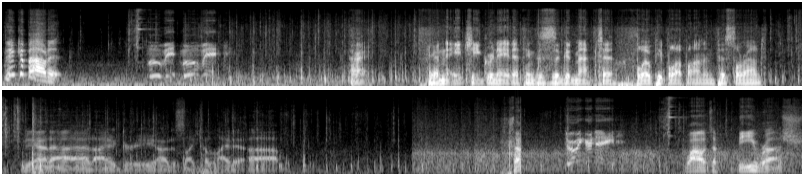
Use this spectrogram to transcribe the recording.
Think about it. Move it, move it. Alright. I got an HE grenade. I think this is a good map to blow people up on and pistol round. Yeah, that I agree. I would just like to light it up. So Throwing grenade. Wow, it's a B rush.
